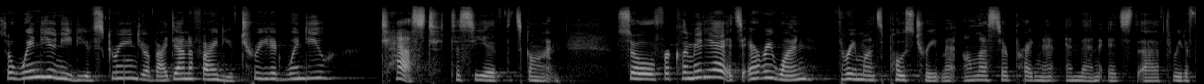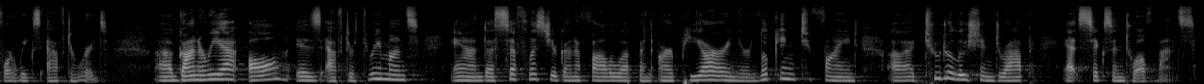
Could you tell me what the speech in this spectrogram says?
So, when do you need? You've screened, you've identified, you've treated. When do you test to see if it's gone? So, for chlamydia, it's everyone three months post treatment, unless they're pregnant, and then it's uh, three to four weeks afterwards. Uh, gonorrhea, all is after three months, and uh, syphilis, you're going to follow up an RPR, and you're looking to find a two dilution drop at six and 12 months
